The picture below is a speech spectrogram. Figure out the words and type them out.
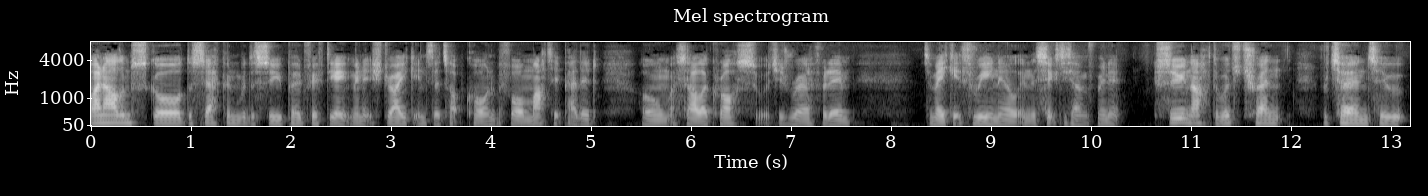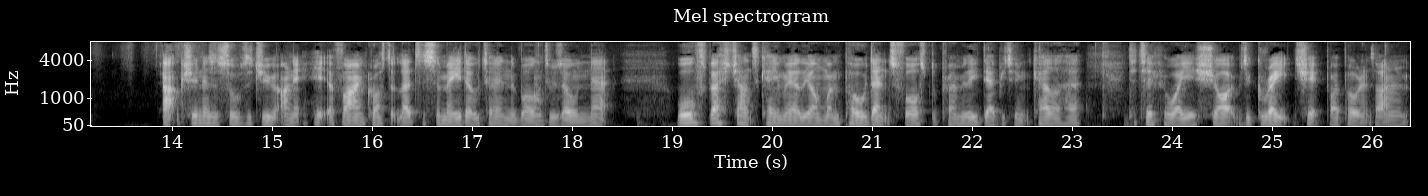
Wijnaldum scored the second with a superb 58 minute strike into the top corner before Matip headed home a Salah cross, which is rare for him, to make it 3 0 in the 67th minute. Soon afterwards, Trent returned to action as a substitute and it hit a fine cross that led to Semedo turning the ball into his own net. Wolves' best chance came early on when Podence forced the Premier League debutant Kelleher to tip away his shot. It was a great chip by Podence and an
